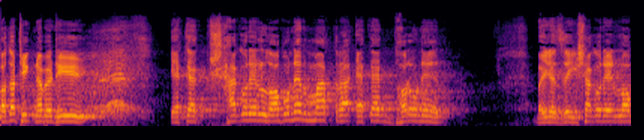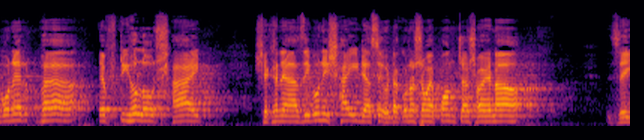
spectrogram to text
কথা ঠিক না বে ঠিক? এক এক সাগরের লবণের মাত্রা এক এক ধরনের। বাইরে যেই সাগরের লবণের এফটি হলো ষাট সেখানে আজীবনই সাইড আছে, ওটা কোনো সময় পঞ্চাশ হয় না। যেই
